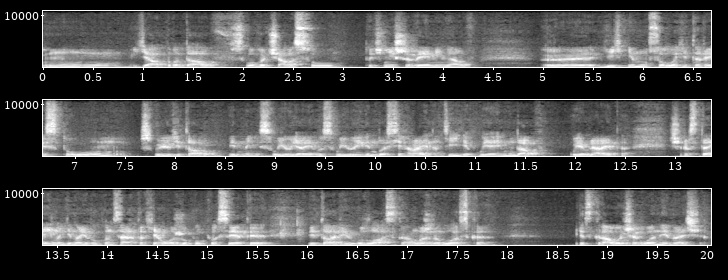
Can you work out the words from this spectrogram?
ну, я продав свого часу, точніше виміняв е, їхньому соло-гітаристу свою гітару. Він мені свою, я його свою, і він досі грає на тій, яку я йому дав. Уявляєте? Через те іноді на його концертах я можу попросити Віталію, будь ласка, а можна, будь ласка, яскраво червоний вечір.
